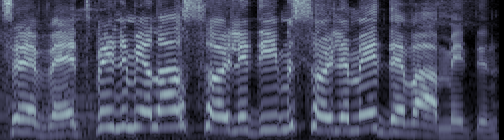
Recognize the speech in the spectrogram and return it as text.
Evet evet benim yalan söylediğimi söylemeye devam edin.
